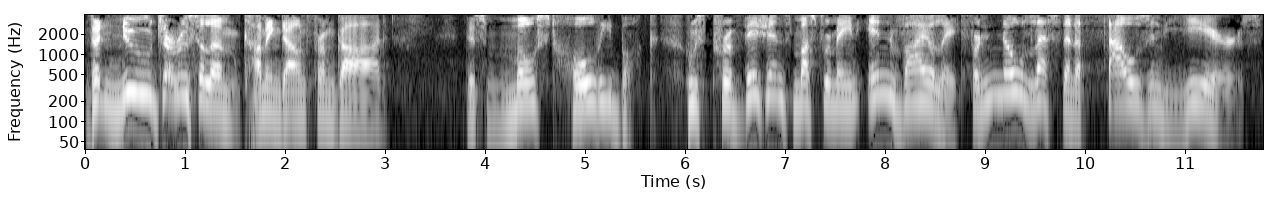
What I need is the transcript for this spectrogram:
the new Jerusalem coming down from God. This most holy book, whose provisions must remain inviolate for no less than a thousand years.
